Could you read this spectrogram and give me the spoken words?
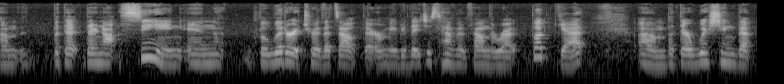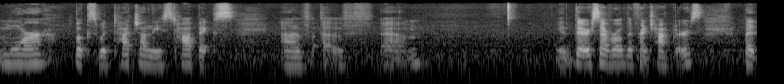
um, but that they're not seeing in the literature that's out there. Maybe they just haven't found the right book yet, um, but they're wishing that more books would touch on these topics of, of um, there are several different chapters, but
